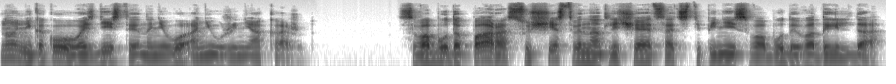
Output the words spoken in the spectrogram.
но никакого воздействия на него они уже не окажут. Свобода пара существенно отличается от степеней свободы воды и льда.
